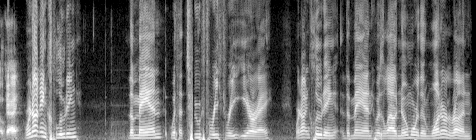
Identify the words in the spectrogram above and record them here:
Okay. We're not including the man with a 2.33 ERA. We're not including the man who has allowed no more than one earned run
